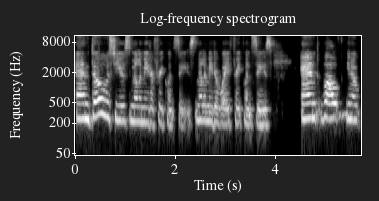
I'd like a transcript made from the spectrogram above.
and those use millimeter frequencies millimeter wave frequencies. And while you know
